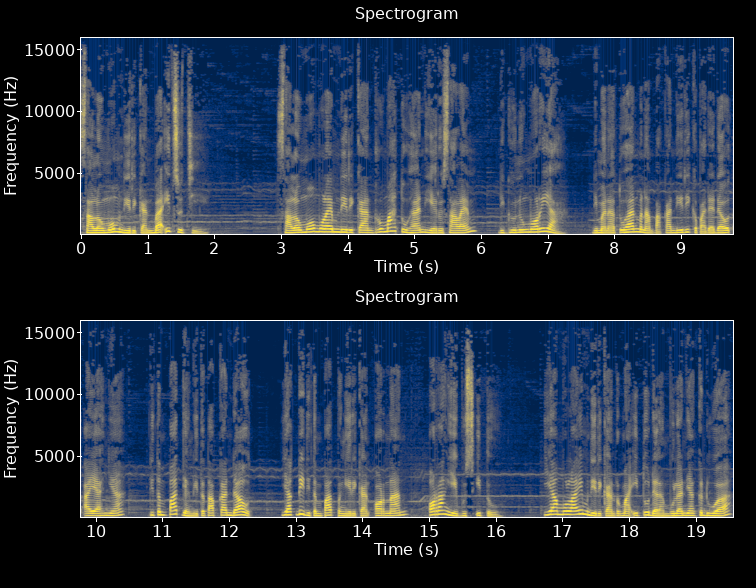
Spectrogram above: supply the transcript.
Salomo mendirikan bait suci. Salomo mulai mendirikan rumah Tuhan di Yerusalem di Gunung Moria, di mana Tuhan menampakkan diri kepada Daud ayahnya di tempat yang ditetapkan Daud, yakni di tempat pengirikan Ornan, orang Yebus itu. Ia mulai mendirikan rumah itu dalam bulan yang kedua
